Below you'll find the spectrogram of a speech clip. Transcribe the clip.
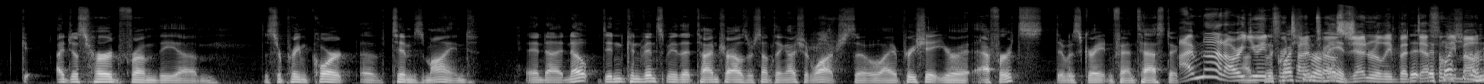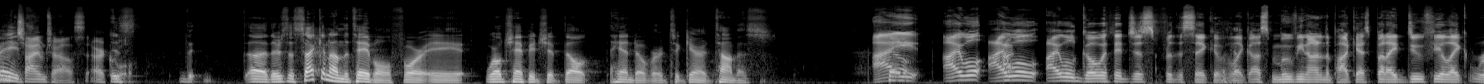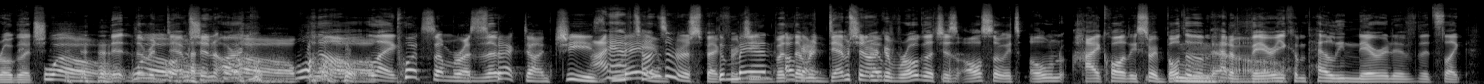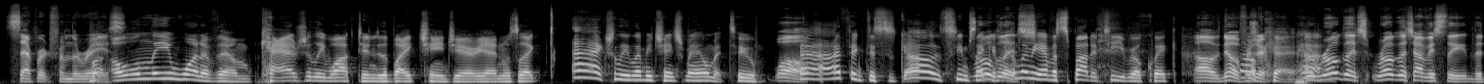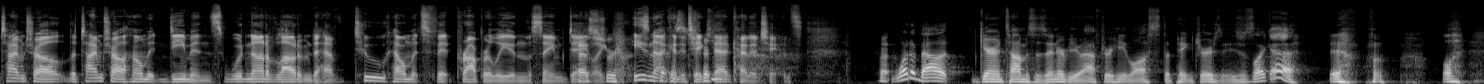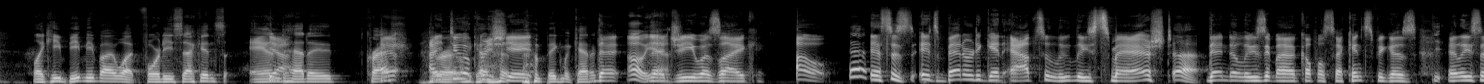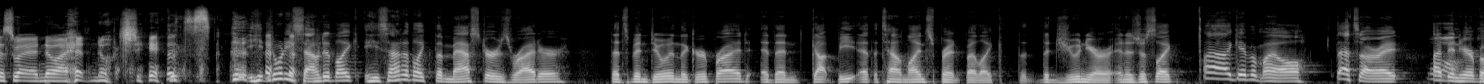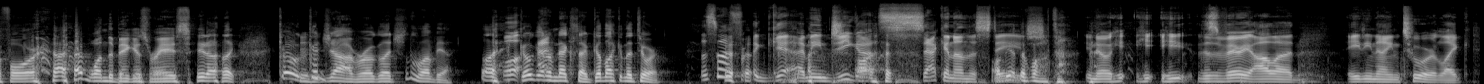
I just heard from the um, the Supreme Court of Tim's mind, and uh, nope, didn't convince me that time trials are something I should watch. So I appreciate your efforts. It was great and fantastic. I'm not arguing Um, the for question time trials generally, but the- the definitely question mountain remains time trials are cool. is the, uh, there's a second on the table for a world championship belt handover to Geraint Thomas. I I will I will I will go with it just for the sake of like us moving on in the podcast. But I do feel like Roglic. Whoa. The, the whoa, redemption arc. Whoa, No, like Put some respect on G's I have name. tons of respect The for man- G, but the redemption arc The- of Roglic is also its own high quality story. Both of them had a very compelling narrative that's like separate from the race. But race. only one of them casually walked into the bike change area and was like, actually, let me change my helmet too. Well- Uh, I think this is, oh, it seems like, a, let me have a spot of tea real quick. oh no, for sure. Okay. But Roglic, Roglic, obviously the time trial, the time trial helmet demons would not have allowed him to have two helmets fit properly in the same day. That's like true. he's not going to take true. that kind of chance. What about Geraint Thomas's interview after he lost the pink jersey? He's just like, eh, yeah. well, like he beat me by what, 40 seconds and Yeah. had a crash? I- I do like, appreciate a big mechanic. That, Oh, yeah. That G was like, oh, Yeah. this is, it's better to get absolutely smashed Yeah. than to lose it by a couple seconds because at least this way I know I had no chance. he, you know what he sounded like? He sounded like the Masters rider that's been doing the group ride and then got beat at the town line sprint by like the, the junior and is just like, ah, I gave it my all. That's all right. I've been here before. I've won the biggest race. You know, like, go, hmm. good job, Roglic. Love you. Like, Well, go get I- him next time. Good luck in the tour. Let's not forget. I mean, G got second on the I'll stage. get the Vuelta. You know, he, he he. This is very a la '89 tour. Like,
